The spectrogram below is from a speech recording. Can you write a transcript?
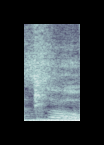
I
